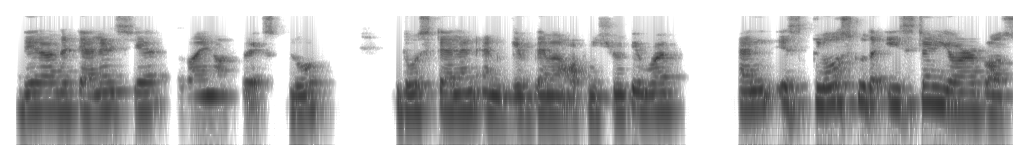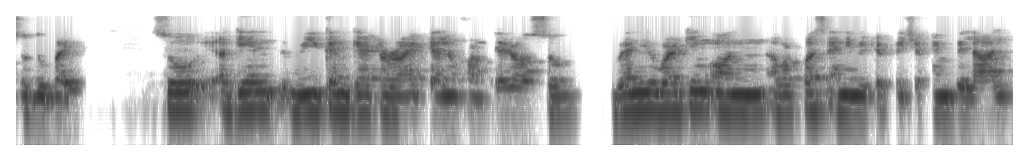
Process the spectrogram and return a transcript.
there are the talents here. Why not to explore those talent and give them an opportunity to work? And is close to the Eastern Europe also, Dubai. So again, we can get the right talent from there also. When we're working on our first animated feature film, Bilal,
